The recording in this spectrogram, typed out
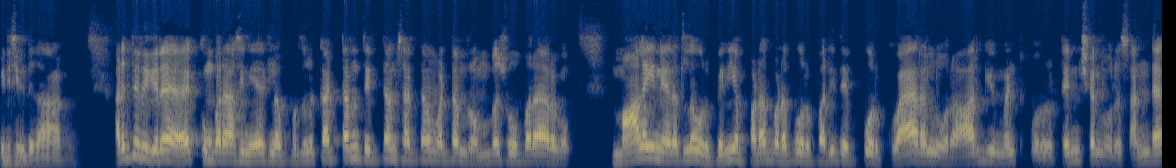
இடிச்சுக்கிட்டு தான் ஆகணும். அடுத்து இருக்கிற கும்பராசி நேர்களை பொறுத்தவரை கட்டம் திட்டம் சட்டம் வட்டம் ரொம்ப சூப்பராக இருக்கும். மாலை நேரத்தில் ஒரு பெரிய படபடப்பு ஒரு பரிதெப்பு ஒரு குவாரல் ஒரு ஆர்கியூமெண்ட் ஒரு டென்ஷன் ஒரு சண்டை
